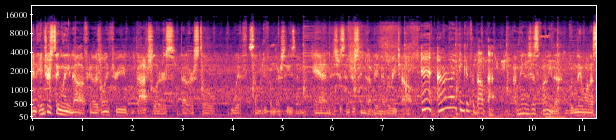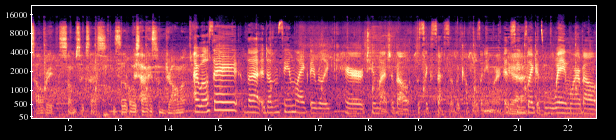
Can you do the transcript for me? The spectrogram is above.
and interestingly enough, you know, there's only three bachelors that are still with somebody from their season, and it's just interesting that they never reach out. Eh, I don't really think it's about that. I mean, it's just funny that wouldn't they want to celebrate some success instead of always having some drama? I will say that it doesn't seem like they really care too much about the success of the couples anymore. It Yeah. seems like it's way more about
